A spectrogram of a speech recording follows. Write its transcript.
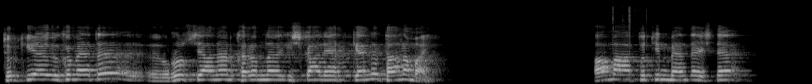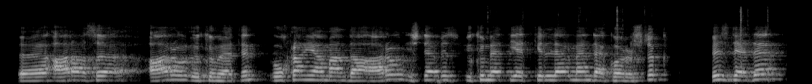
Түркия үкіметі Rusya'nın Kırım'ı işgal etkenini ама Ama менде bende işte e, arası arı hükümetin, Ukrayna'man da arı, işte biz hükümet yetkililerle de konuştuk. Biz dedi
